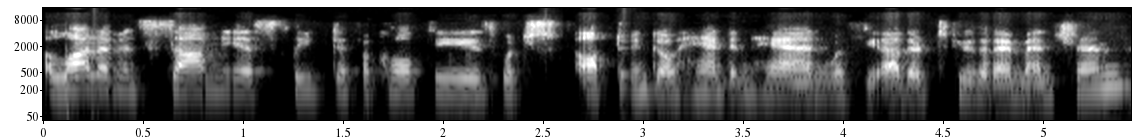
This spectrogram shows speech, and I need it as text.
A lot of insomnia, sleep difficulties, which often go hand in hand with the other two that I mentioned.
